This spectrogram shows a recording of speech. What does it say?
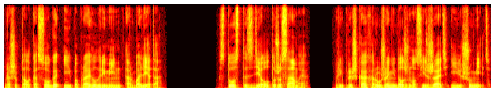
прошептал Косога и поправил ремень арбалета. Стост сделал то же самое. При прыжках оружие не должно съезжать и шуметь,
